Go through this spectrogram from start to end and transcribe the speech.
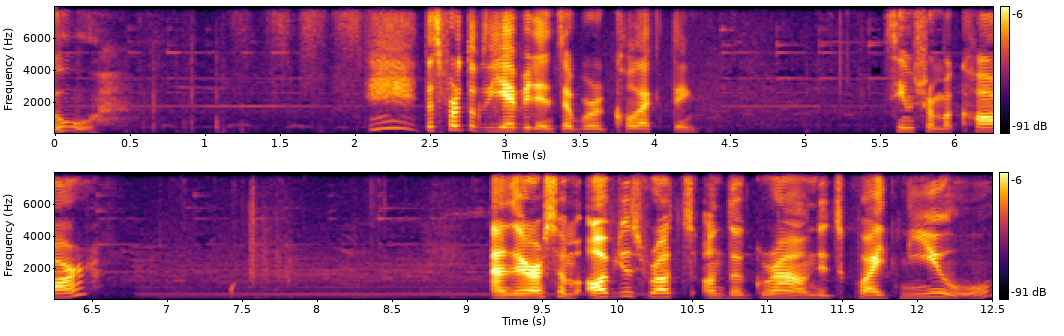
Ooh. That's part of the evidence that we're collecting. Seems from a car. And there are some obvious ruts on the ground. It's quite new.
